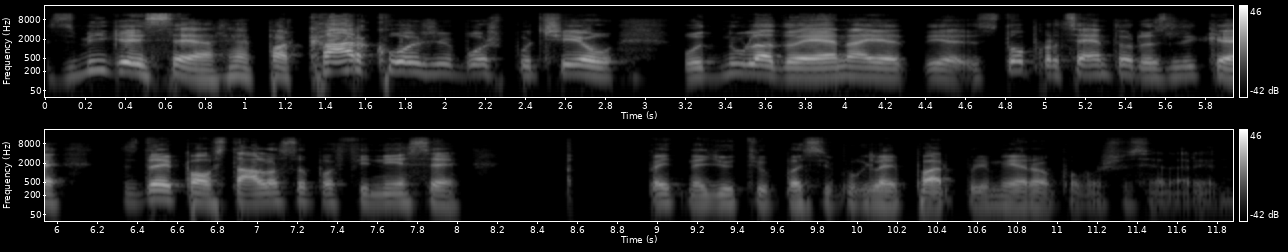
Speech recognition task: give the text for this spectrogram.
zmigaj se, ne, pa karkoli že boš počel, od 0 do 1 je, je 100% razlike, zdaj pa ostalo so pa finese. Pejdi na YouTube, pa si pogledaj par primerov, pa boš vse naredil.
